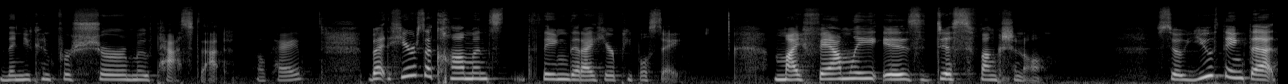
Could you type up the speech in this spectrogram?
then you can for sure move past that. Okay? But here's a common thing that I hear people say my family is dysfunctional. So you think that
